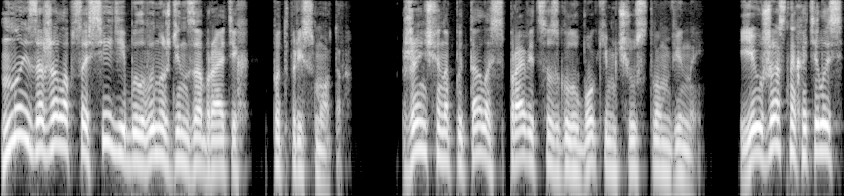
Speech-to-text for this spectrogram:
но из-за жалоб соседей был вынужден забрать их под присмотр. Женщина пыталась справиться с глубоким чувством вины. Ей ужасно хотелось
